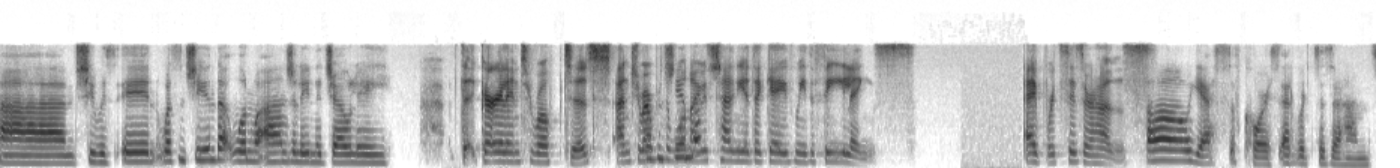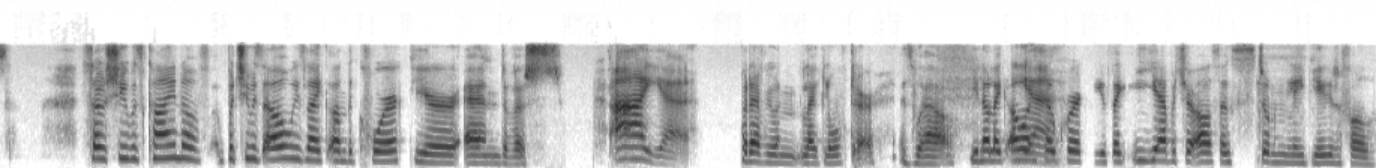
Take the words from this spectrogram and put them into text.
and she was in, wasn't she in that one with Angelina Jolie? The girl interrupted. And do you remember Wasn't the one I that? was telling you that gave me the feelings? Edward Scissorhands. Oh, yes, of course, Edward Scissorhands. So she was kind of, but she was always like on the quirkier end of it. ah, yeah. But everyone like loved her as well. You know, like, oh, I'm so quirky. It's like, yeah, but you're also stunningly beautiful.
